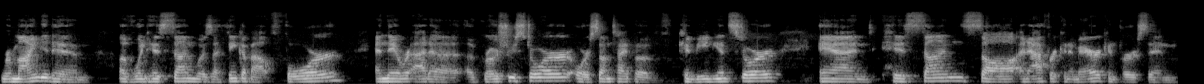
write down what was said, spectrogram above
reminded him of when his son was, I think, about four and they were at a, a grocery store or some type of convenience store. And his son saw an African American person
